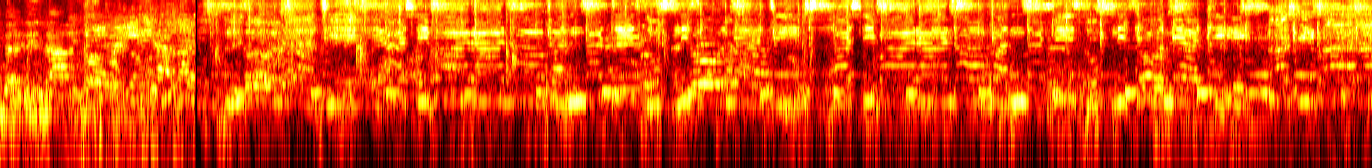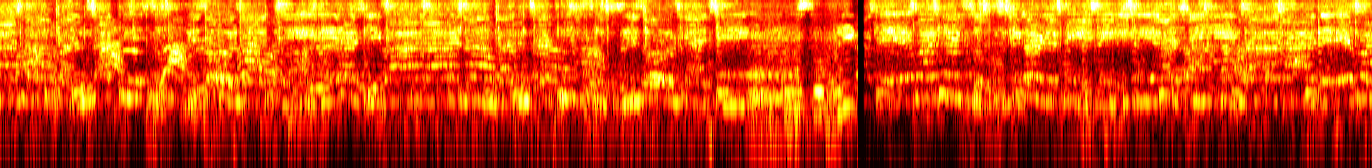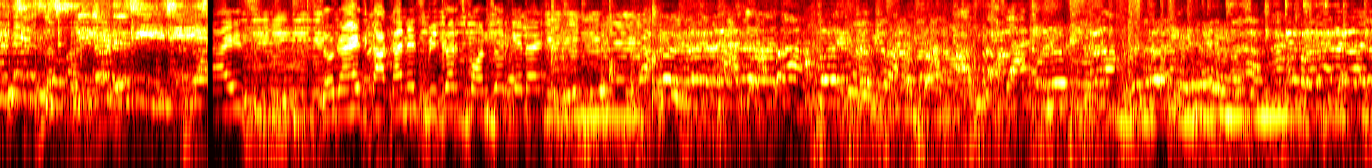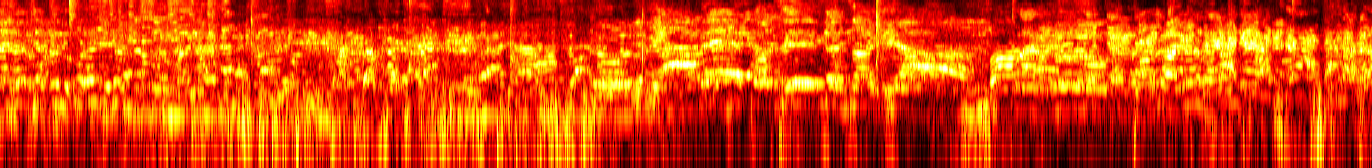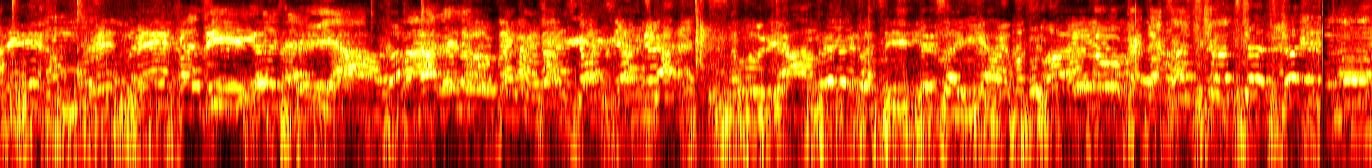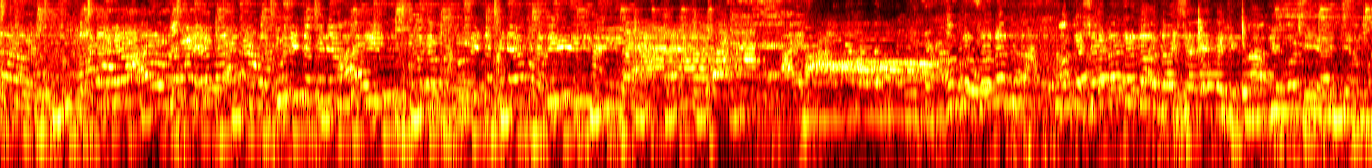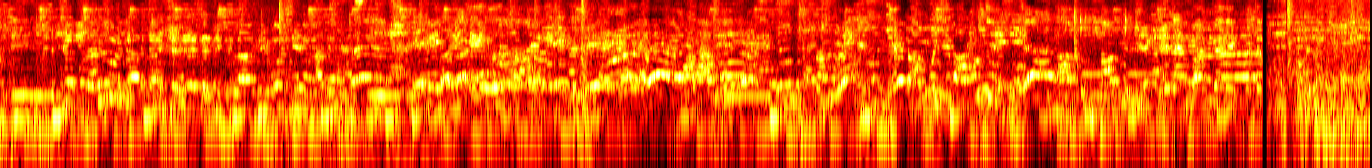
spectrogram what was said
अशी बाराला वंदाची सुपली सोन्याची अशी बाराला वंदाची सुपली सोन्याची अशी बाराला सुपली सोन्याची अशी बाराला सुपली सोन्याची सुपली गाईज सो गाईज काकाने स्पीकर स्पॉन्सर केलाय. I'm gonna.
